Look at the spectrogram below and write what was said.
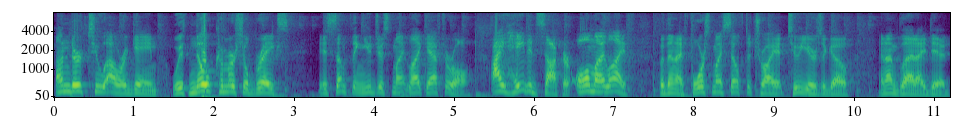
under two hour game with no commercial breaks is something you just might like after all. I hated soccer all my life, but then I forced myself to try it two years ago, and I'm glad I did.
